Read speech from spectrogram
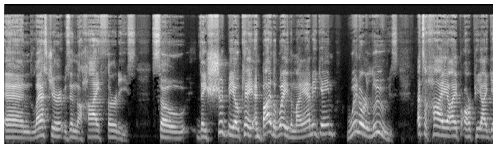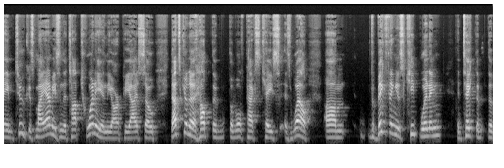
And last year it was in the high thirties. So they should be okay. And by the way, the Miami game, win or lose, that's a high RPI game too, because Miami's in the top 20 in the RPI. So that's going to help the, the Wolfpack's case as well. Um, the big thing is keep winning and take the, the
